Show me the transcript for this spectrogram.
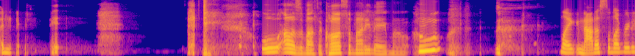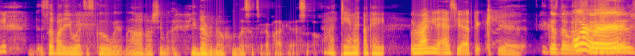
Oh, I was about to call somebody name out. who? like, not a celebrity? Somebody you went to school with. I don't know. She might, you never know who listens to our podcast. So Oh, damn it. Okay. Remind me to ask you after. yeah, because no. When I tell you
